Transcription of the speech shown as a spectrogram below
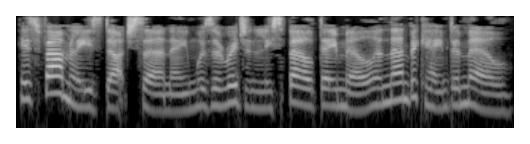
His family's Dutch surname was originally spelled DeMille and then became DeMille.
